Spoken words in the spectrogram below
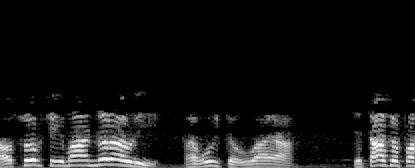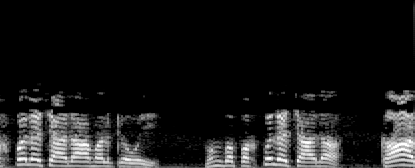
او څوک چې ایمان نه راوړي هغه ته وایا چې تاسو په خپل چاله عمل کوئ موږ به په خپل چاله کار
